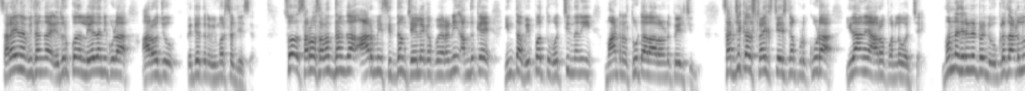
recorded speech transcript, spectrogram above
సరైన విధంగా ఎదుర్కొనలేదని కూడా ఆ రోజు పెద్ద ఎత్తున విమర్శలు చేశారు. సో సర్వసన్నద్ధంగా ఆర్మీ సిద్ధం చేయలేకపోయారని అందుకే ఇంత విపత్తు వచ్చిందని మాటలు తూటాలాలను పేల్చింది. సర్జికల్ స్ట్రైక్స్ చేసినప్పుడు కూడా ఇలానే ఆరోపణలు వచ్చాయి. మొన్న జరిగినటువంటి ఉగ్రదాడులు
